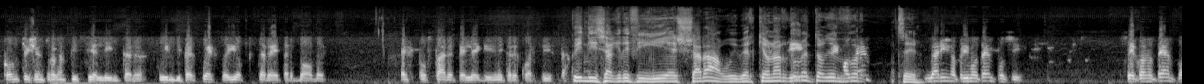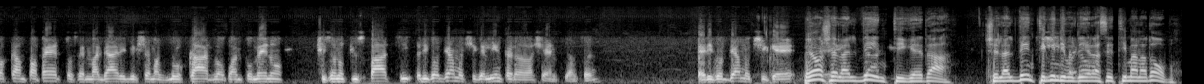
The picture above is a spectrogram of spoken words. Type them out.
contro i centrocampisti dell'Inter. Quindi per questo io opterei per Bove e spostare Pellegrini trequartista. Quindi sacrifichi e Sharawi perché è un argomento sì, che... Vor- tempo, sì. Marino, primo tempo sì. Secondo tempo a campo aperto, se magari riusciamo a sbloccarlo, quantomeno ci sono più spazi. Ricordiamoci che l'Inter è la Champions. Eh? E ricordiamoci che... Però ce l'ha il 20 che età. Ce l'ha il 20, sì, quindi vuol dire la settimana dopo.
